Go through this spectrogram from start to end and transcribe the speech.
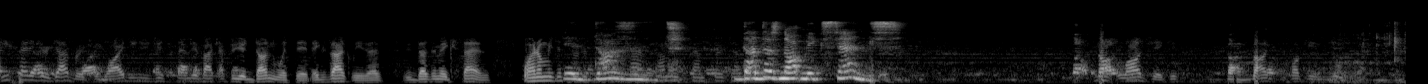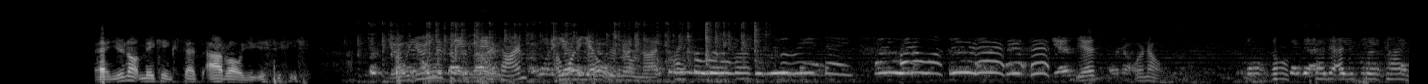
He sent it your Gaborik. So why did you just send it back after you're done with it? Exactly. That's it. Doesn't make sense. Why don't we just? It do it at the same time? That doesn't. makes sense, right, Jen? That does not make sense. It's not logic. It's not fucking. And you're not making sense at all. You. Are we doing this at the same time? I want a yes or no, not. I don't want a birthday. I don't want. Yes or no? No, at the same time.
